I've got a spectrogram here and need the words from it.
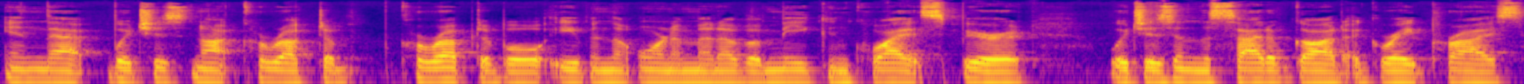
in that which is not corruptible, even the ornament of a meek and quiet spirit, which is in the sight of God a great price.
